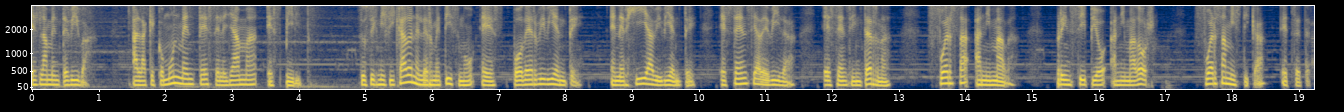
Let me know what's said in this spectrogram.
es la mente viva, a la que comúnmente se le llama espíritu. Su significado en el hermetismo es poder viviente, energía viviente, esencia de vida, esencia interna, fuerza animada, principio animador, fuerza mística, etc.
